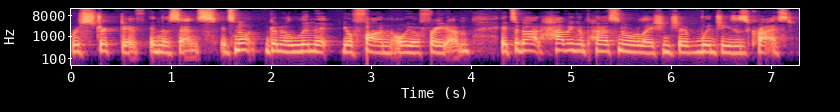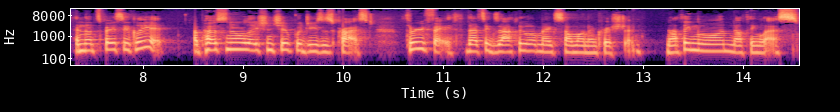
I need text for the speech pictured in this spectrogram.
restrictive in the sense. It's not going to limit your fun or your freedom. It's about having a personal relationship with Jesus Christ. And that's basically it. A personal relationship with Jesus Christ through faith. That's exactly what makes someone a Christian. Nothing more, nothing less.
